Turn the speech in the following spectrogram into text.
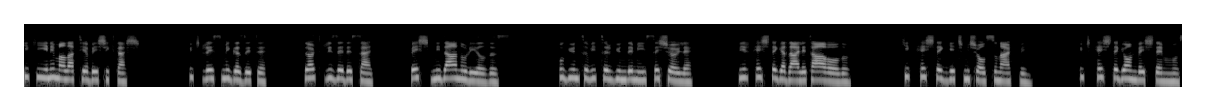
2. Yeni Malatya Beşiktaş. 3. Resmi Gazete. 4. Rize'de Sel. 5. Nida Nur Yıldız. Bugün Twitter gündemi ise şöyle. 1. Hashtag Adalet Ağoğlu. 2. Hashtag Geçmiş olsun Artvin. 3. Hashtag 15 Temmuz.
